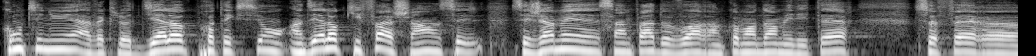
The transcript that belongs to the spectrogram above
continuer avec le dialogue protection, un dialogue qui fâche. Hein. C'est jamais sympa de voir un commandant militaire se faire euh,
